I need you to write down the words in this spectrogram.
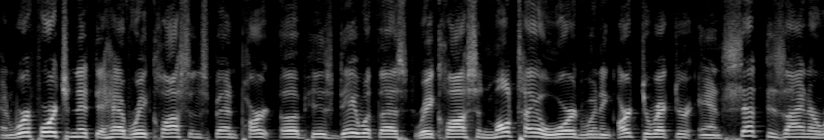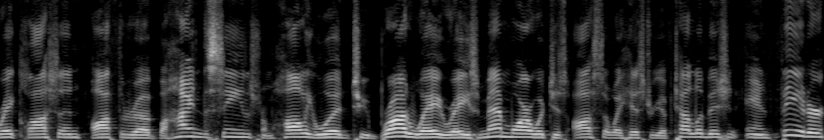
And we're fortunate to have Ray Klausen spend part of his day with us. Ray Klausen, multi award winning art director and set designer Ray Klausen, author of Behind the Scenes from Hollywood to Broadway, Ray's memoir, which is also a history of television and theater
